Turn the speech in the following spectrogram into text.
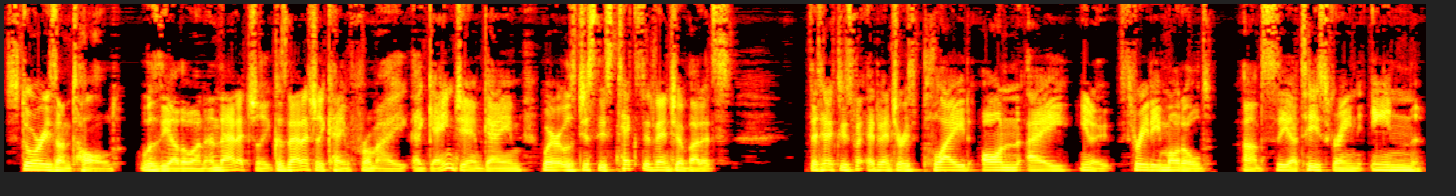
Stories Untold was the other one, and that actually because that actually came from a a game jam game where it was just this text adventure, but it's the text adventure is played on a you know 3D modeled um, CRT screen in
